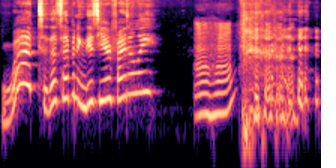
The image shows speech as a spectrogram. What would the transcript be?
What? That's happening this year finally?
